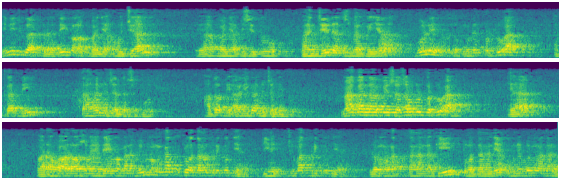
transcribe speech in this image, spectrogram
Ini juga berarti kalau banyak hujan, ya banyak di situ banjir dan sebagainya, boleh untuk kemudian berdoa agar ditahan hujan tersebut atau dialihkan hujan itu. Maka Nabi SAW berdoa, ya para para Rasulullah maka Nabi mengangkat kedua tangan berikutnya di Jumat berikutnya. Belum mengangkat tangan lagi, kedua tangannya kemudian beliau mengatakan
